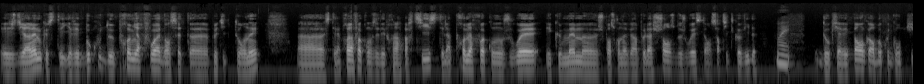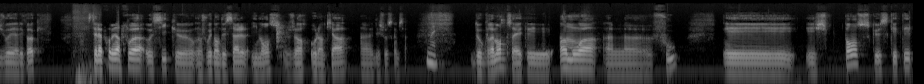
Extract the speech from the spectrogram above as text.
Et je dirais même que c'était, il y avait beaucoup de premières fois dans cette euh, petite tournée. Euh, c'était la première fois qu'on faisait des premières parties, c'était la première fois qu'on jouait et que même, euh, je pense qu'on avait un peu la chance de jouer, c'était en sortie de Covid. Ouais. Donc il n'y avait pas encore beaucoup de groupes qui jouaient à l'époque. C'était la première fois aussi qu'on jouait dans des salles immenses, genre Olympia, euh, des choses comme ça. Ouais. Donc vraiment, ça a été un mois fou. Et, et je pense que ce qui était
